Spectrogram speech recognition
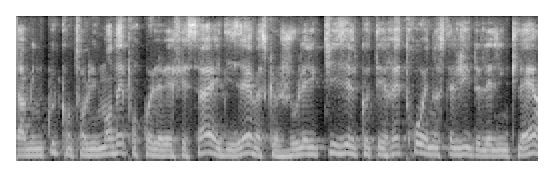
Darwin Cook, quand on lui demandait pourquoi il avait fait ça, il disait parce que je voulais utiliser le côté rétro et nostalgique de les Linkler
